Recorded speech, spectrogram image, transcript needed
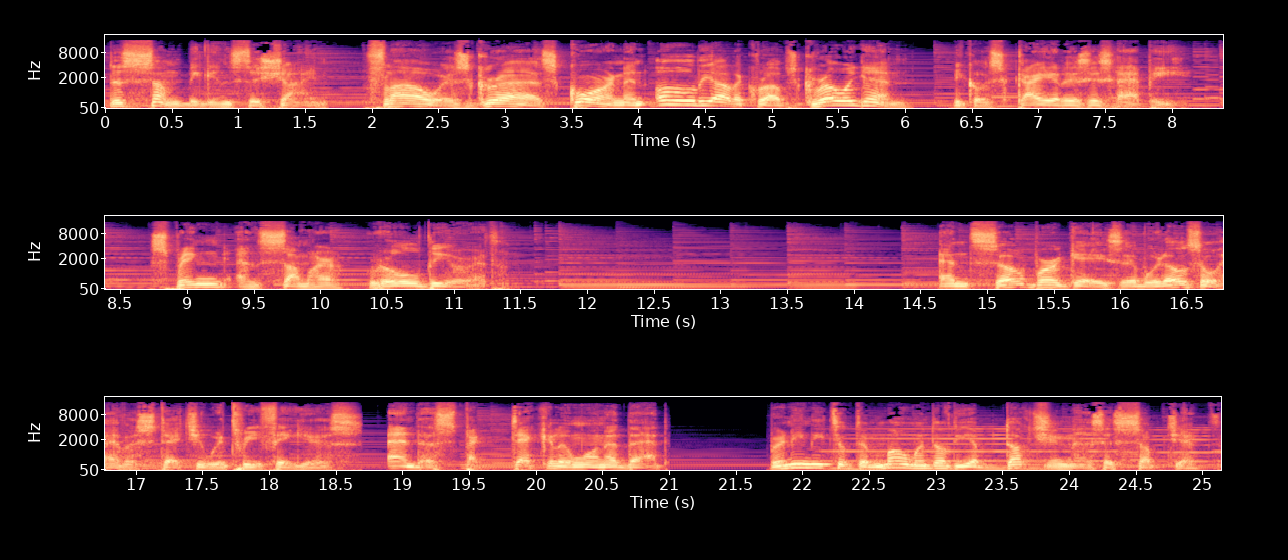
the sun begins to shine. Flowers, grass, corn, and all the other crops grow again because Ceres is happy. Spring and summer rule the earth. And so Borghese would also have a statue with three figures, and a spectacular one at that. Bernini took the moment of the abduction as his subject.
